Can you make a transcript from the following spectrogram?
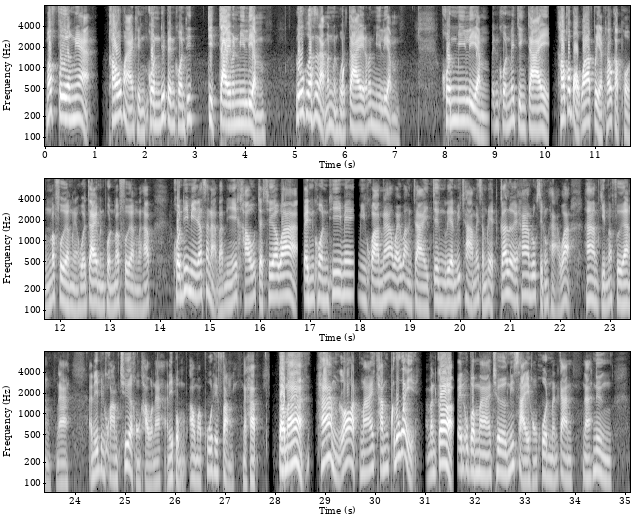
มะเฟืองเนี่ยเขาหมายถึงคนที่เป็นคนที่จิตใจมันมีเหลี่ยมรูปลักษณะมันเหมือนหัวใจแล้วมันมีเหลี่ยม คนมีเหลี่ยมเป็นคนไม่จริงใจเขาก็บอกว่าเปรียบเท่ากับผลมะเฟืองเนี่ยหัวใจเหมือนผลมะเฟืองนะครับ คนที่มีลักษณะแบบนี้เขาจะเชื่อว่าเป็นคนที่ไม่มีความน่าไว้วางใจ จึงเรียนวิชาไม่สำเร็จก็เลยห้ามลูกศิษย์ลูกหาว่าห้ามกินมะเฟืองนะอันนี้เป็นความเชื่อของเขานะ อันนี้ผมเอามาพูดให้ฟังนะครับ ต่อมาห้ามลอดไม้ค้ำกล้วย มันก็เป็นอุปมาเชิงนิสัยของคนเหมือนกันนะหนึ่ง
